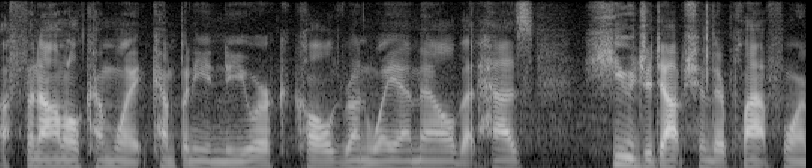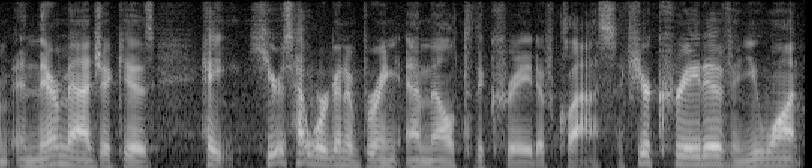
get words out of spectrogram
a phenomenal com company in New York called Runway ML that has huge adoption of their platform, and their magic is, hey, here's how we're going to bring ML to the creative class. If you're creative and you want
